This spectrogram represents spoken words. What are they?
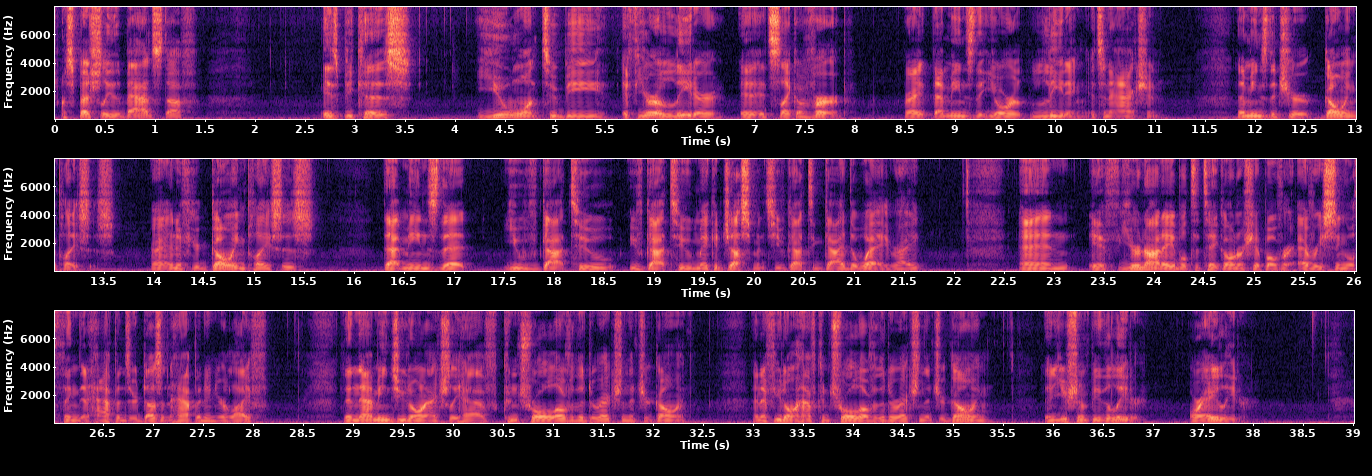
especially the bad stuff, is because you want to be, if you're a leader, it's like a verb, right? That means that you're leading, it's an action. That means that you're going places, right? And if you're going places, that means that you've got to you've got to make adjustments you've got to guide the way right and if you're not able to take ownership over every single thing that happens or doesn't happen in your life then that means you don't actually have control over the direction that you're going. And if you don't have control over the direction that you're going, then you shouldn't be the leader or a leader.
